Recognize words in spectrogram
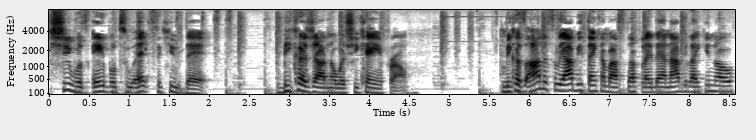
she was able to execute that because y'all know where she came from? Because honestly, I'll be thinking about stuff like that, and I'll be like, you know,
